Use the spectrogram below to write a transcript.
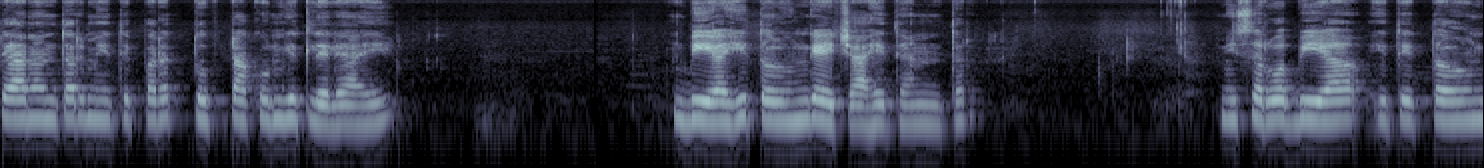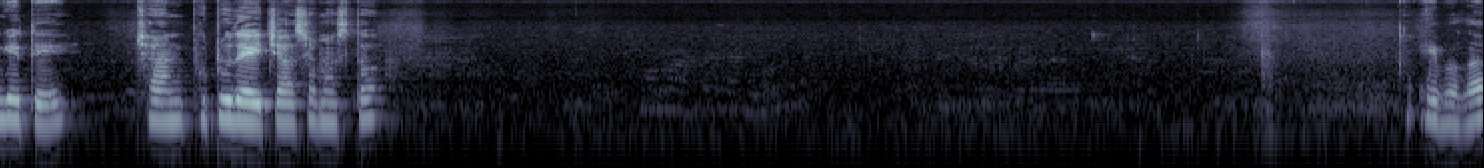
त्यानंतर मी ते परत तूप टाकून घेतलेले आहे. बियाही तळून घ्यायच्या आहे त्यानंतर. मी सर्व बिया इथे तळून घेते. छान फुटू द्यायच्या अशा मस्त. हे बघा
